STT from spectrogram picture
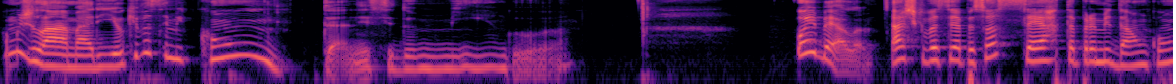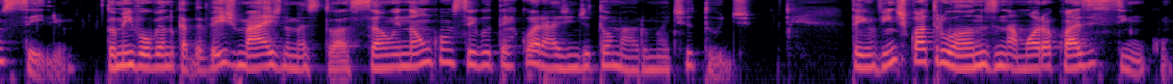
Vamos lá, Maria, o que você me conta nesse domingo? Oi, Bela. Acho que você é a pessoa certa para me dar um conselho. Tô me envolvendo cada vez mais numa situação e não consigo ter coragem de tomar uma atitude. Tenho 24 anos e namoro há quase 5.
